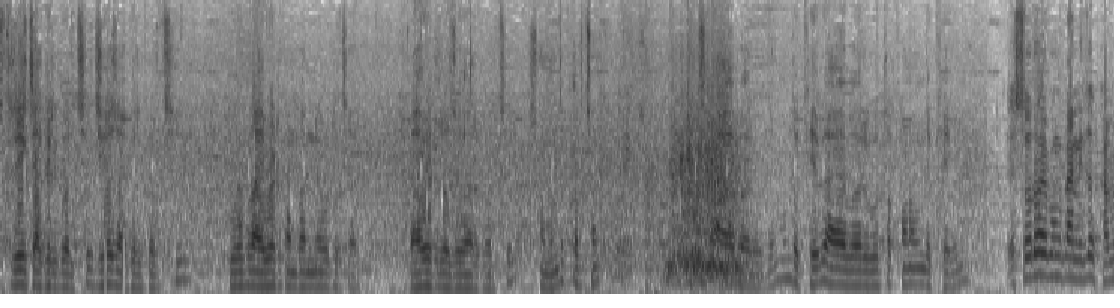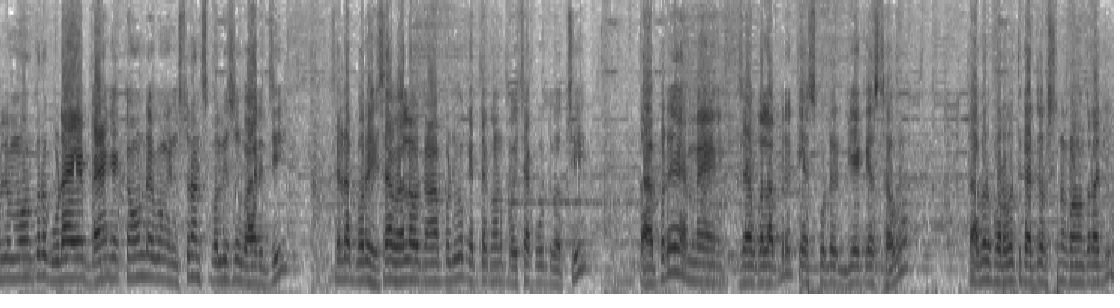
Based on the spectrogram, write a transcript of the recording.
ସ୍ତ୍ରୀ ଚାକିରି କରିଛି ଝିଅ ଚାକିରି କରିଛି ପୁଅ ପ୍ରାଇଭେଟ୍ କମ୍ପାନୀରେ ଗୋଟେ ଚାକିରି ପ୍ରାଇଭେଟ୍ ରୋଜଗାର କରୁଛି ସମସ୍ତେ କରୁଛନ୍ତି କିଛି ଆୟ ବାହାରିବ ମୁଁ ଦେଖେଇବି ଆୟ ବାହାରିବ ତ କ'ଣ ମୁଁ ଦେଖେଇବିନି ଏସୋର ଏବଂ ତା ନିଜ ଫ୍ୟାମିଲି ମେମ୍ବରଙ୍କର ଗୁଡ଼ାଏ ବ୍ୟାଙ୍କ ଆକାଉଣ୍ଟ ଏବଂ ଇନ୍ସୁରାନ୍ସ ପଲିସି ବାହାରିଛି ସେଇଟା ପରେ ହିସାବ ହେଲେ ଜଣା ପଡ଼ିବ କେତେ କ'ଣ ପଇସା କେଉଁଠି ଅଛି ତାପରେ ଆମେ ହିସାବ କଲା ପରେ କେସ୍ ଗୋଟେ ଡିଏ କେସ୍ ହେବ ତାପରେ ପରବର୍ତ୍ତୀ କାର୍ଯ୍ୟାନୁଷ୍ଠାନ ଗ୍ରହଣ କରାଯିବ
